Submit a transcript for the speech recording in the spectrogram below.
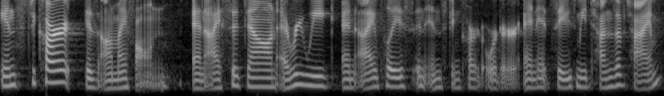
Instacart is on my phone, and I sit down every week and I place an Instacart order, and it saves me tons of time.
